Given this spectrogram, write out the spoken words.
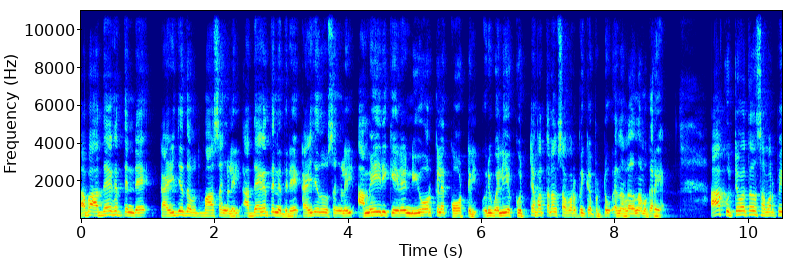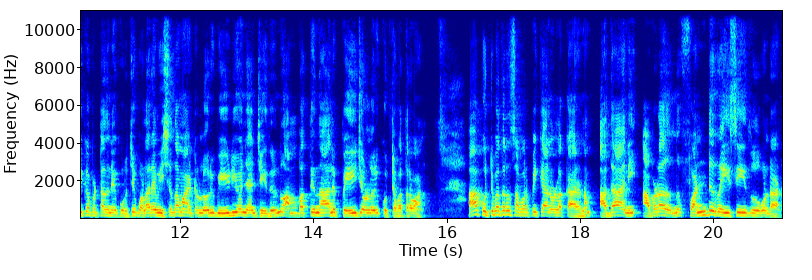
അപ്പോൾ അദ്ദേഹത്തിന്റെ കഴിഞ്ഞ മാസങ്ങളിൽ അദ്ദേഹത്തിനെതിരെ കഴിഞ്ഞ ദിവസങ്ങളിൽ അമേരിക്കയിലെ ന്യൂയോർക്കിലെ കോർട്ടിൽ ഒരു വലിയ കുറ്റപത്രം സമർപ്പിക്കപ്പെട്ടു എന്നുള്ളത് നമുക്കറിയാം. ആ കുറ്റപത്രം സമർപ്പിക്കപ്പെട്ടതിനെക്കുറിച്ച് വളരെ വിശദമായിട്ടുള്ള ഒരു വീഡിയോ ഞാൻ ചെയ്തിരുന്നു. അമ്പത്തിനാല് പേജുള്ള ഒരു കുറ്റപത്രമാണ്. ആ കുറ്റപത്രം സമർപ്പിക്കാനുള്ള കാരണം അദാനി അവിടെ നിന്ന് ഫണ്ട് റേസ് ചെയ്തതുകൊണ്ടാണ്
